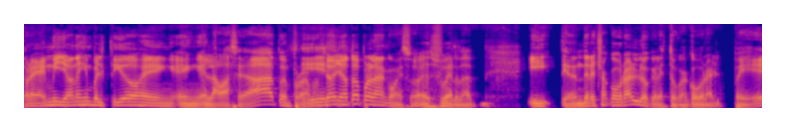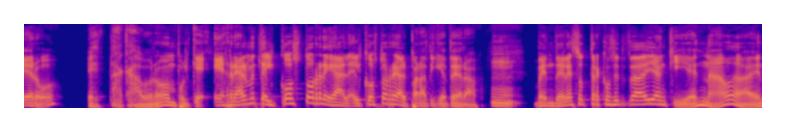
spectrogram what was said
pero, hay millones invertidos en, en- en la base de datos, en programación. Yo no tengo problema con eso, es verdad. Y tienen derecho a cobrar lo que les toca cobrar. Pero está cabrón, porque es realmente el costo real, el costo real para tiquetera Mm. vender esos tres cositas de Yankee es nada. Es,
